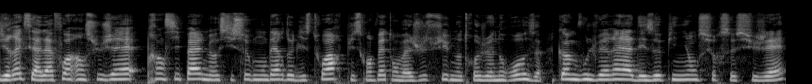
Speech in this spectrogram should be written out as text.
Dirais que c'est à la fois un sujet principal mais aussi secondaire de l'histoire puisqu'en fait on va juste suivre notre jeune Rose. Comme vous le verrez a des opinions sur ce sujet.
